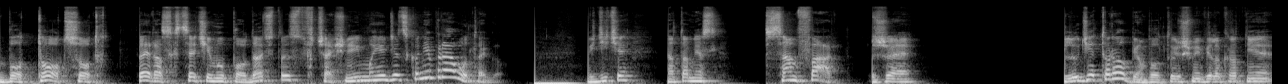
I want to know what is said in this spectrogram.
Bo to, co teraz chcecie mu podać, to jest wcześniej moje dziecko nie brało tego. Widzicie? Natomiast sam fakt, że ludzie to robią, bo to już mnie wielokrotnie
